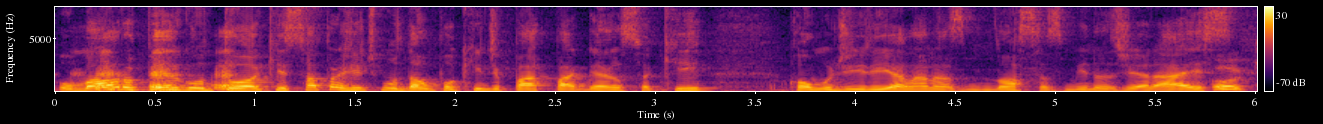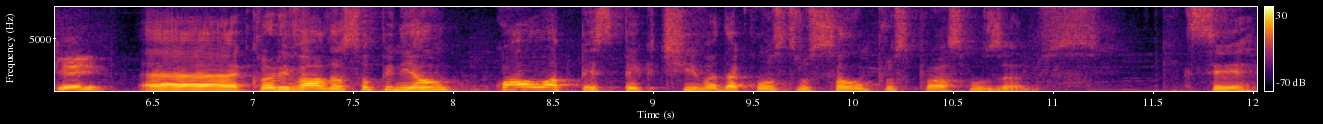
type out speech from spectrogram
O Mauro perguntou aqui, só para a gente mudar um pouquinho de papo ganso aqui, como diria lá nas nossas Minas Gerais. Ok. Uh, Clorival, na sua opinião, qual a perspectiva da construção para os próximos anos? O que, que você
